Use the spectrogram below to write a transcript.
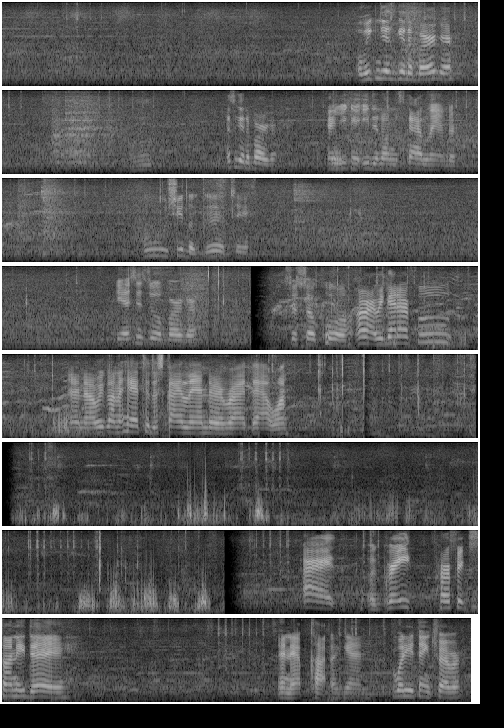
Or we can just get a burger. Let's get a burger. And you can eat it on the Skyliner. Ooh, she look good too. Yes, let's do a burger. This is so cool. All right, we got our food. And uh, we're gonna head to the Skyliner and ride that one. All right, a great, perfect sunny day in Epcot again. What do you think, Trevor?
